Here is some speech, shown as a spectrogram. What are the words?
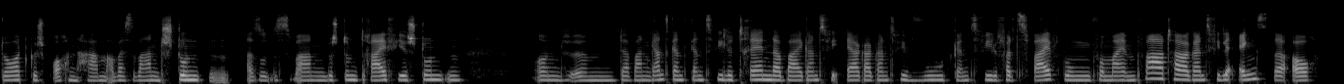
dort gesprochen haben, aber es waren Stunden. Also das waren bestimmt drei, vier Stunden, und ähm, da waren ganz, ganz, ganz viele Tränen dabei, ganz viel Ärger, ganz viel Wut, ganz viel Verzweiflung von meinem Vater, ganz viele Ängste auch.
